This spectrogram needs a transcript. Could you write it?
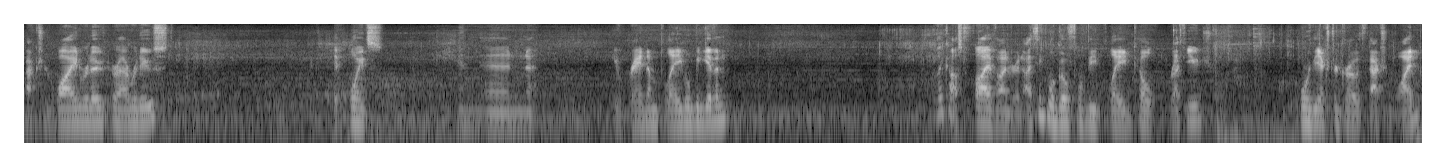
faction-wide redu uh, reduced. Hit points. Then a random plague will be given. They cost 500. I think we'll go for the Plague Cult Refuge. Or the extra growth faction-wide.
